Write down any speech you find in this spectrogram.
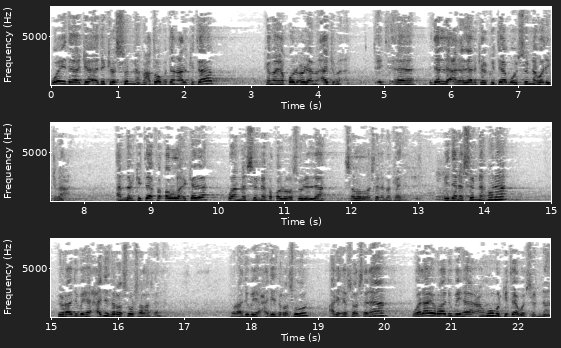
وإذا جاء ذكر السنة معطوفة على الكتاب كما يقول العلماء أجمع دل على ذلك الكتاب والسنة والإجماع. أما الكتاب فقول الله كذا وأما السنة فقول رسول الله صلى الله عليه وسلم كذا. إذا السنة هنا يراد بها حديث الرسول صلى الله عليه وسلم. يراد بها حديث الرسول عليه الصلاة والسلام ولا يراد بها عموم الكتاب والسنة.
